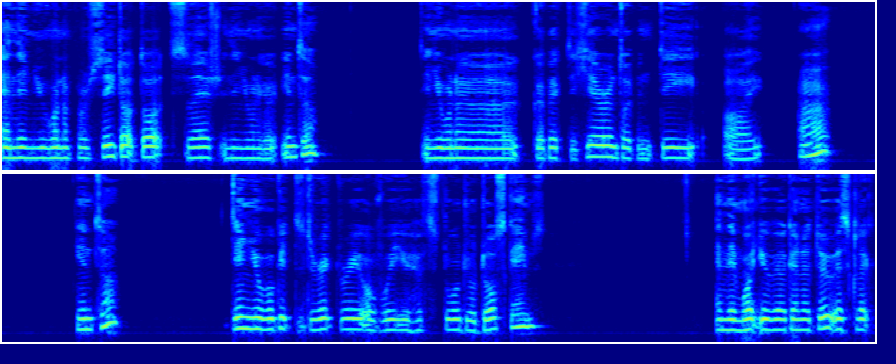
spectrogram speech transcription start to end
and then you want to proceed dot dot slash and then you want to go enter. Then you want to go back to here and type in dir enter. Then you will get the directory of where you have stored your DOS games. And then what you are going to do is click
